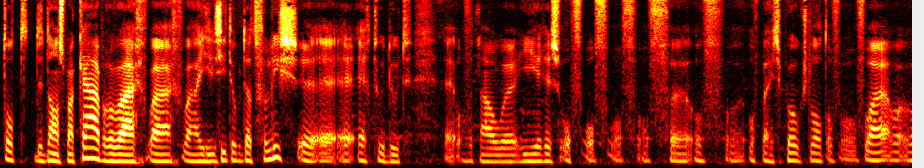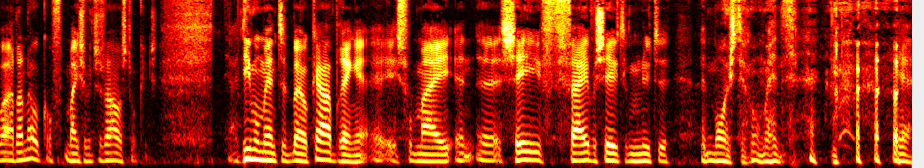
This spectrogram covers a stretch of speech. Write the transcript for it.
tot, de dans macabre, waar, waar, waar je ziet ook dat verlies uh, ertoe doet. Of het nou hier is of, of, of, of, of, of bij Spookslot of, of waar, waar dan ook. Of Meisje met de Zwavelstokjes. Ja, die momenten bij elkaar brengen is voor mij een, uh, 75 minuten het mooiste moment. ja.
